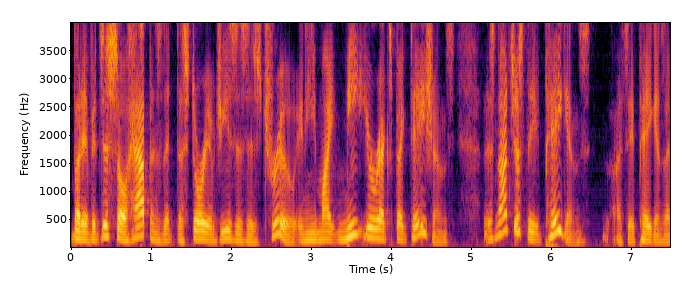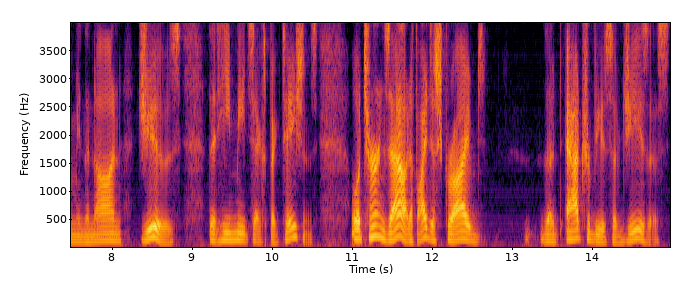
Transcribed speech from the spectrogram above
But if it just so happens that the story of Jesus is true and he might meet your expectations, it's not just the pagans, I say pagans, I mean the non Jews, that he meets expectations. Well, it turns out if I described the attributes of Jesus,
